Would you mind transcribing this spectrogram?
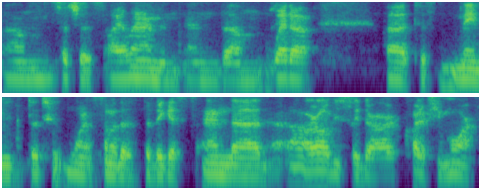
um, such as ILM and, and um, Weta. Uh, to name the two, one of some of the, the biggest, and uh, are obviously there are quite a few more.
